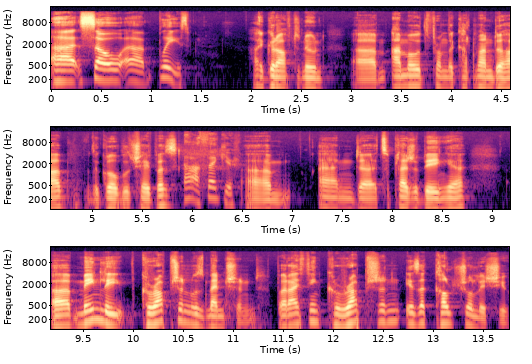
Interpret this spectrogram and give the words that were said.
uh, so uh, please hi good afternoon um, I'm Oath from the Kathmandu Hub, the Global Shapers. Ah, thank you. Um, and uh, it's a pleasure being here. Uh, mainly, corruption was mentioned, but I think corruption is a cultural issue.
